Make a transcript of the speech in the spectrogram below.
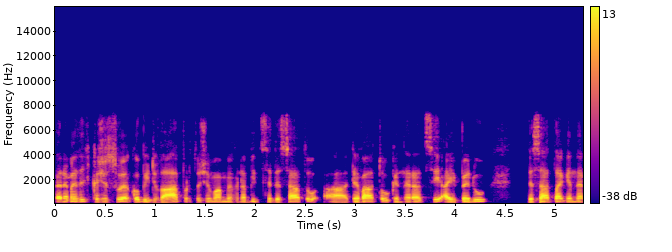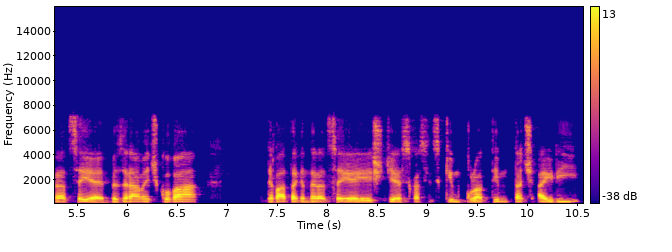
bereme teďka, že jsou jakoby dva, protože máme v nabídce desátou a devátou generaci iPadu. Desátá generace je bezrámečková, devátá generace je ještě s klasickým kulatým Touch ID,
